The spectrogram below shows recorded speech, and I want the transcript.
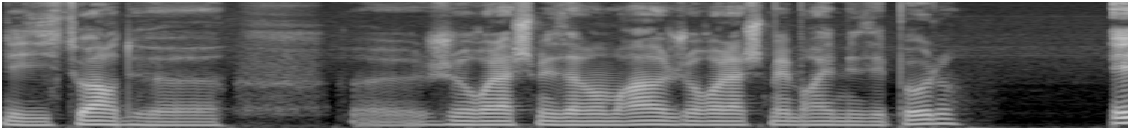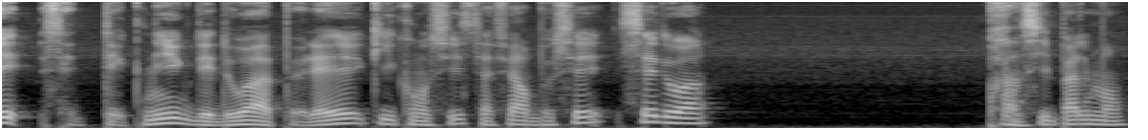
des histoires de euh, euh, je relâche mes avant-bras, je relâche mes bras et mes épaules. Et cette technique des doigts appelés qui consiste à faire bosser ses doigts. Principalement.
